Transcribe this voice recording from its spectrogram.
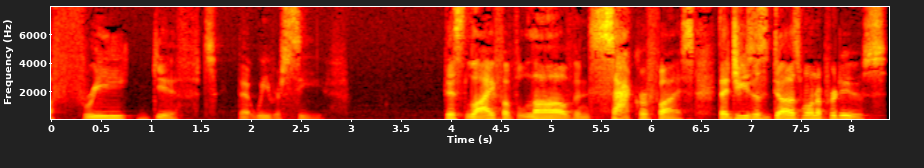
a free gift that we receive. This life of love and sacrifice that Jesus does want to produce,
